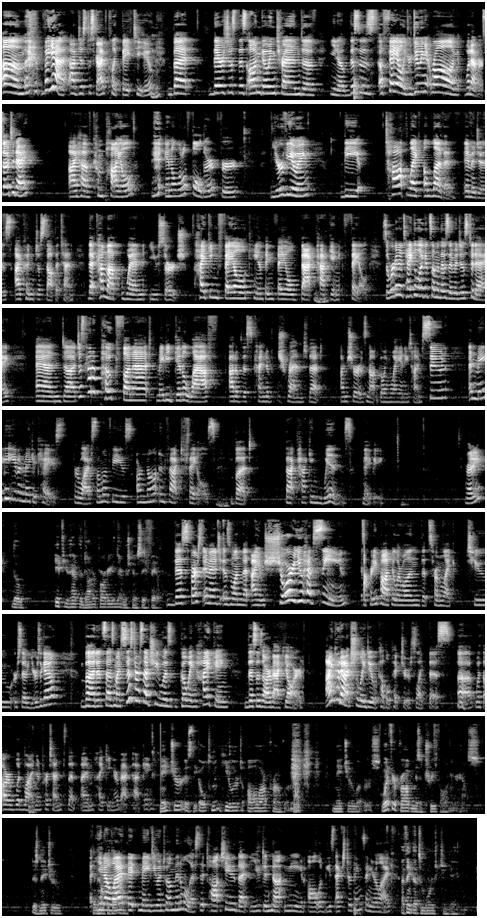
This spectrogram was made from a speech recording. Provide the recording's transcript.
um but yeah i've just described clickbait to you Mhm. but there's just this ongoing trend of you know this is a fail you're doing it wrong whatever. So today i have compiled in a little folder for your viewing the top like 11 images i couldn't just stop at 10 that come up when you search hiking fail camping fail backpacking fail. So we're going to take a look at some of those images today and uh, just kind of poke fun at maybe get a laugh out of this kind of trend that i'm sure is not going away anytime soon and maybe even make a case for why some of these are not in fact fails mm-hmm. but backpacking wins maybe ready Though, if you have the Donner Party in there, I'm just going to say fail. This first image is one that I am sure you have seen. It's a pretty popular one that's from like two or so years ago. But it says, My sister said she was going hiking. This is our backyard. I could actually do a couple pictures like this uh, with our wood line and pretend that I'm hiking or backpacking. Nature is the ultimate healer to all our problems. Nature lovers. What if your problem is a tree falling on your house? Is nature. You know what? that? It made you into a minimalist. It taught you that you did not need all of these extra things in your life. I think that's a more interesting game.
